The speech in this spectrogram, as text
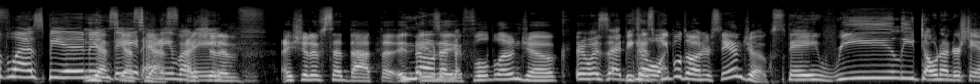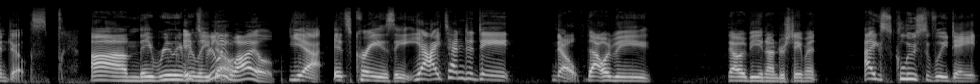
of lesbian and date yes, yes. anybody. I should have I should have said that that it is No, no, a no. full-blown joke It was a because no, people don't understand jokes. they really don't understand jokes. Um, they really, really, it's really, don't. wild. Yeah, it's crazy. Yeah, I tend to date. No, that would be That would be an understatement. I exclusively date.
